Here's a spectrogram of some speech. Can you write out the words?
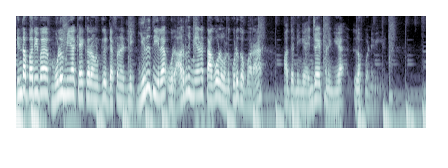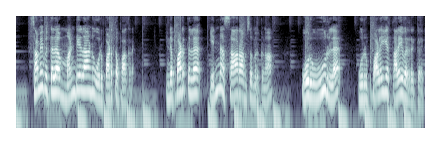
இந்த பதிவை முழுமையாக கேட்குறவங்களுக்கு டெஃபினெட்லி இறுதியில் ஒரு அருமையான தகவல் ஒன்று கொடுக்க போகிறேன் அதை நீங்கள் என்ஜாய் பண்ணுவீங்க லவ் பண்ணுவீங்க. சமீபத்தில் மண்டேலான்னு ஒரு படத்தை பார்க்குறேன் இந்த படத்தில் என்ன சாராம்சம் இருக்குன்னா ஒரு ஊரில் ஒரு பழைய தலைவர் இருக்கார்.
